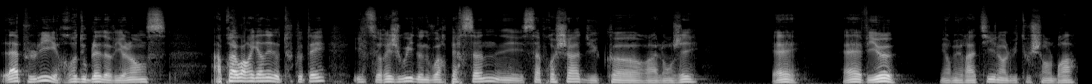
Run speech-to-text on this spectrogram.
la pluie redoublait de violence. Après avoir regardé de tous côtés, il se réjouit de ne voir personne et s'approcha du corps allongé. Eh, eh, vieux murmura-t-il en lui touchant le bras.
